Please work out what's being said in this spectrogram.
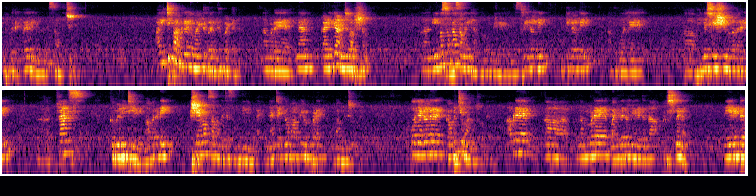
നമുക്ക് ഡിക്ലെയർ ചെയ്യുന്നതിന് സാധിച്ചു. ഐ ടി പാർക്കുകളുമായിട്ട് ബന്ധപ്പെട്ട് നമ്മുടെ ഞാൻ കഴിഞ്ഞ അഞ്ച് വർഷം നിയമസഭാ കൂടിയായിരുന്നു സ്ത്രീകളുടെയും കുട്ടികളുടെയും അതുപോലെ ഭിന്നശേഷിയുള്ളവരുടെയും ട്രാൻസ് കമ്മ്യൂണിറ്റിയുടെയും അവരുടെയും ക്ഷേമം സംബന്ധിച്ച സമിതിയിലുണ്ടായി ഞാൻ ടെക്നോ പാർക്കിൽ ഉൾപ്പെടെ വന്നിട്ടുണ്ട്. അപ്പോൾ ഞങ്ങളുടെ കമ്മിറ്റി വന്നിട്ടുണ്ട്. അവിടെ നമ്മുടെ വനിതകൾ നേരിടുന്ന പ്രശ്നങ്ങൾ നേരിട്ട്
